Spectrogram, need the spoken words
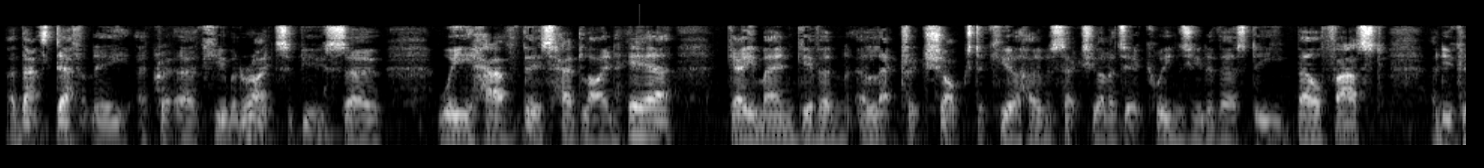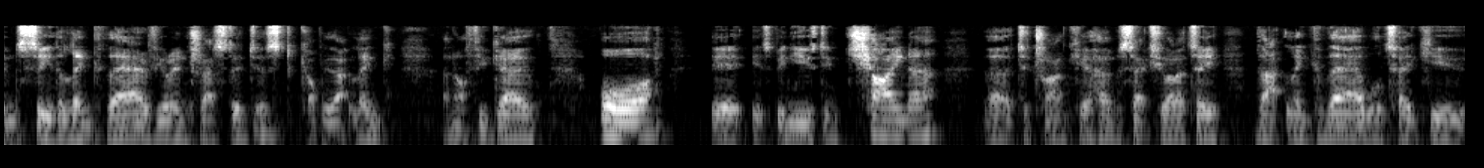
And that's definitely a, a, human rights abuse. So we have this headline here gay men given electric shocks to cure homosexuality at Queen's University Belfast. And you can see the link there if you're interested. Just copy that link and off you go. Or it, has been used in China uh, to try and cure homosexuality. That link there will take you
